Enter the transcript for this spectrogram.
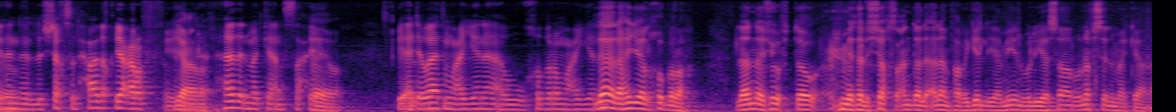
اذا أيوة. الشخص الحاذق يعرف يعرف. هذا المكان الصحيح. أيوة. بأدوات معينة أو خبرة معينة. لا لا هي الخبرة. لأن شوف مثل الشخص عنده الألم في الرجل اليمين واليسار ونفس المكان.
